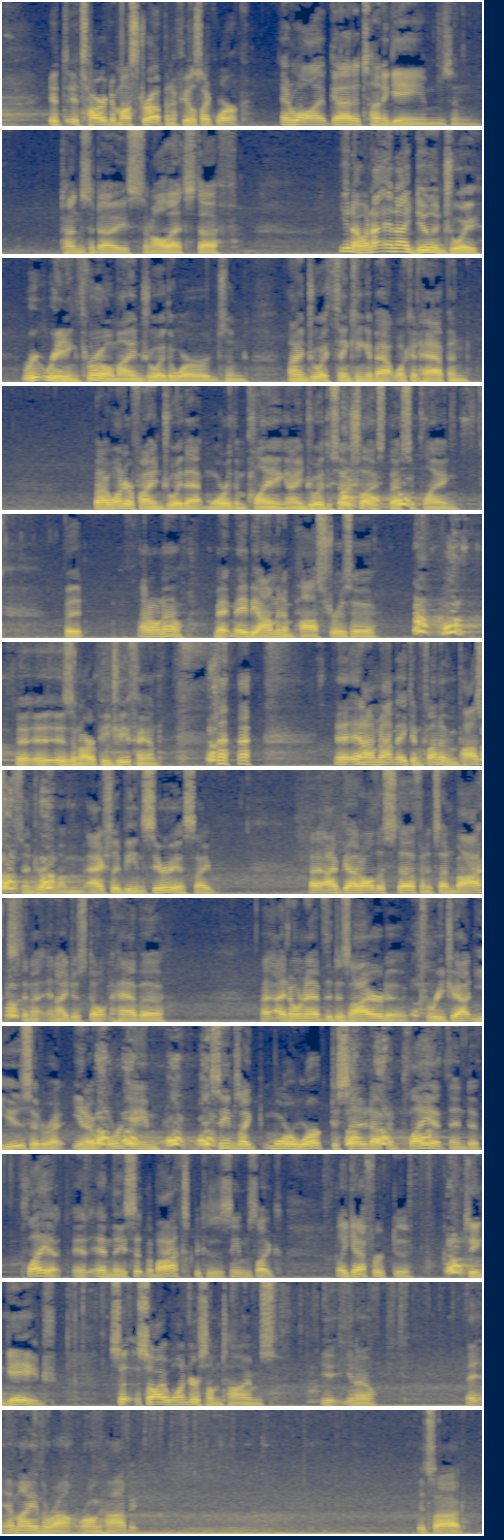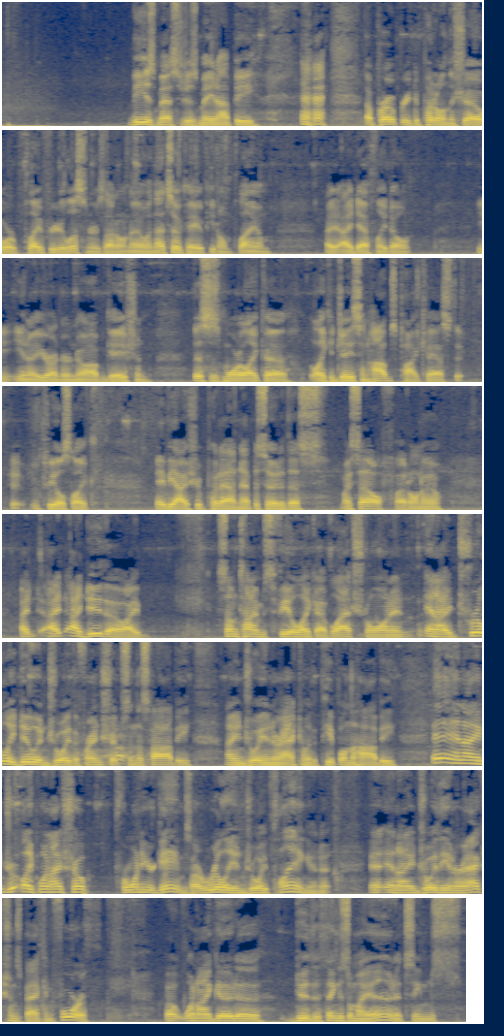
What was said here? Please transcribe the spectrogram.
It, it's hard to muster up, and it feels like work. And while I've got a ton of games and tons of dice and all that stuff, you know, and I and I do enjoy re- reading through them. I enjoy the words and I enjoy thinking about what could happen. But I wonder if I enjoy that more than playing. I enjoy the social aspects of playing, but I don't know. Maybe I'm an imposter as a as an RPG fan. and I'm not making fun of imposter syndrome. I'm actually being serious. I, I have got all this stuff and it's unboxed, and I and I just don't have a. I don't have the desire to, to reach out and use it, or you know, board game it seems like more work to set it up and play it than to play it, and, and they sit in the box because it seems like like effort to to engage. So so I wonder sometimes, you, you know, am I in the wrong, wrong hobby? It's odd. These messages may not be appropriate to put on the show or play for your listeners. I don't know, and that's okay if you don't play them. I, I definitely don't. You, know, you're under no obligation. This is more like a like a Jason Hobbs podcast. It, it feels like maybe I should put out an episode of this myself. I don't know. I, I, I do though. I sometimes feel like I've latched on, and, and I truly do enjoy the friendships in this hobby. I enjoy interacting with the people in the hobby, and, I enjoy like when I show up for one of your games. I really enjoy playing in it and, and I enjoy the interactions back and forth. But when I go to do the things on my own, it seems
